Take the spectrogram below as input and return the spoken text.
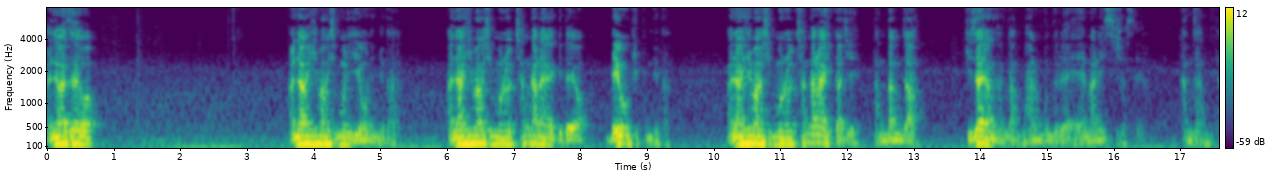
안녕하세요. 안양희망신문 이용훈입니다. 안양희망신문을 창간하게 되어 매우 기쁩니다. 안양희망신문을 창간하기까지 담당자, 기자 양성단 많은 분들의 애만이 있으셨어요. 감사합니다.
